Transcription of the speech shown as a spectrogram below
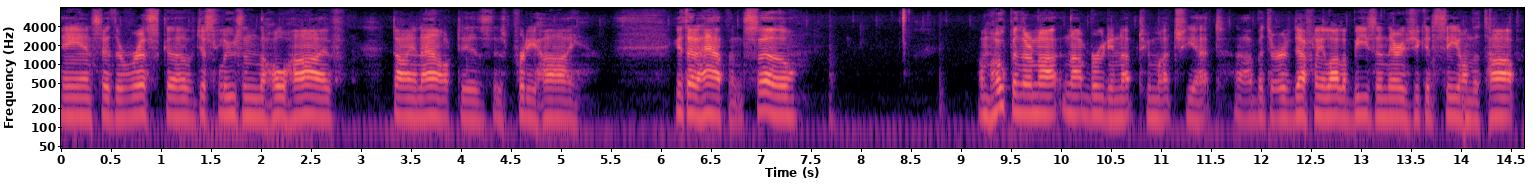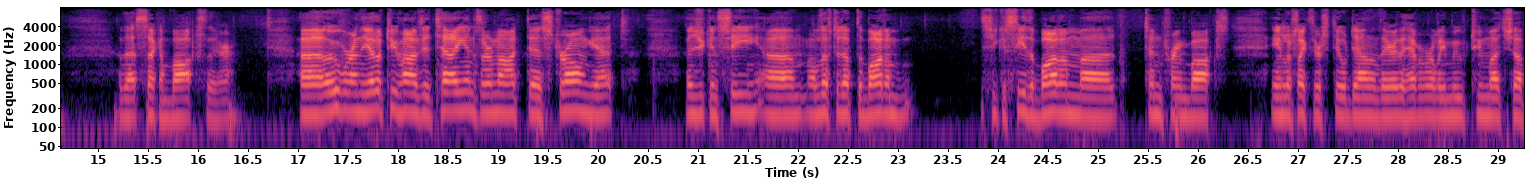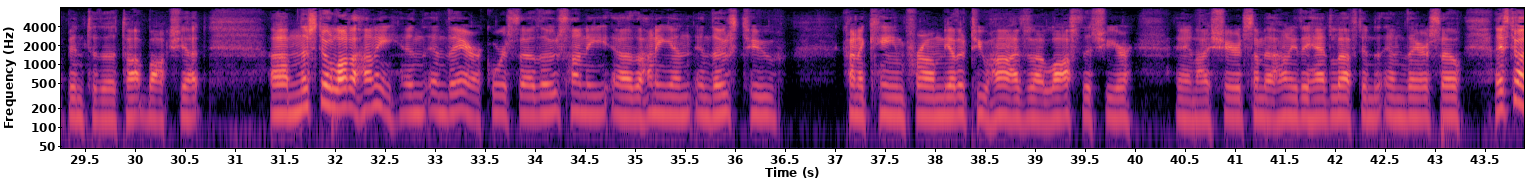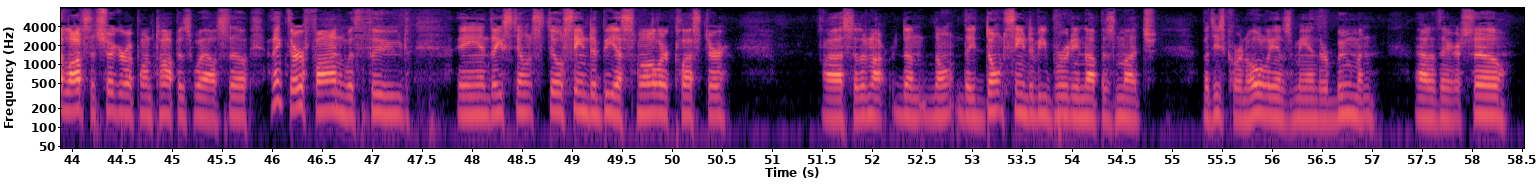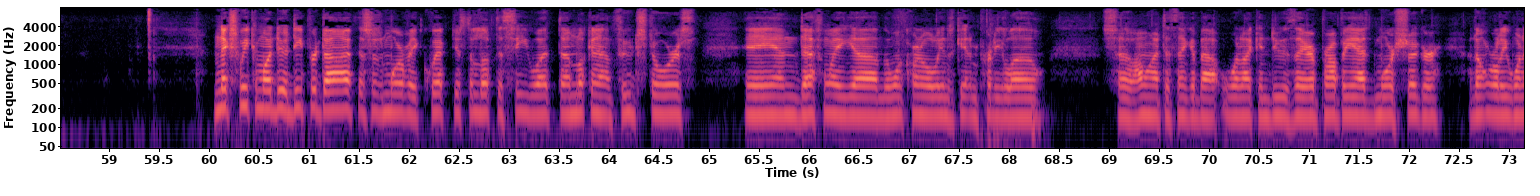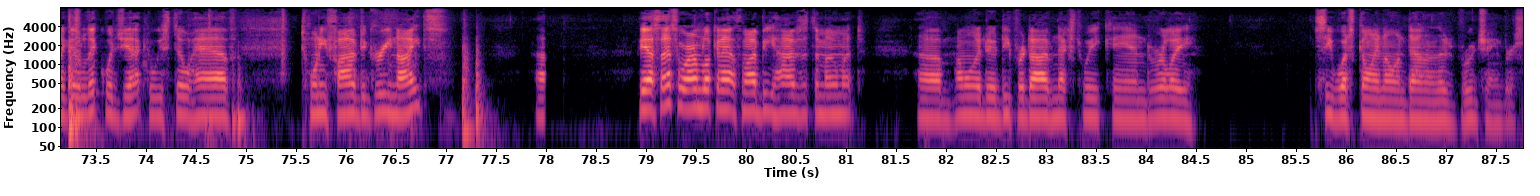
And so the risk of just losing the whole hive dying out is, is pretty high if that happens. So I'm hoping they're not, not brooding up too much yet. Uh, but there are definitely a lot of bees in there, as you can see on the top of that second box there. Uh, over in the other two hives, the Italians, they're not as strong yet. As you can see, um, I lifted up the bottom, so you can see the bottom uh, 10 frame box and it looks like they're still down there they haven't really moved too much up into the top box yet um, there's still a lot of honey in, in there of course uh, those honey uh, the honey in, in those two kind of came from the other two hives that I lost this year and I shared some of the honey they had left in, in there so they still had lots of sugar up on top as well so I think they're fine with food and they still still seem to be a smaller cluster uh, so they're not don't, don't they don't seem to be brooding up as much but these Carniolans, man, they're booming out of there. So next week I'm going to do a deeper dive. This is more of a quick, just a look to see what I'm looking at in food stores. And definitely uh, the one Carniolan is getting pretty low. So I'm to have to think about what I can do there. Probably add more sugar. I don't really want to go liquids yet because we still have 25 degree nights. Uh, that's where I'm looking at with my beehives at the moment. Um, I'm going to do a deeper dive next week and really see what's going on down in those brood chambers.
